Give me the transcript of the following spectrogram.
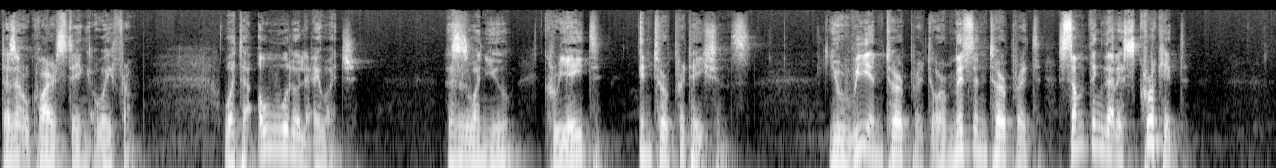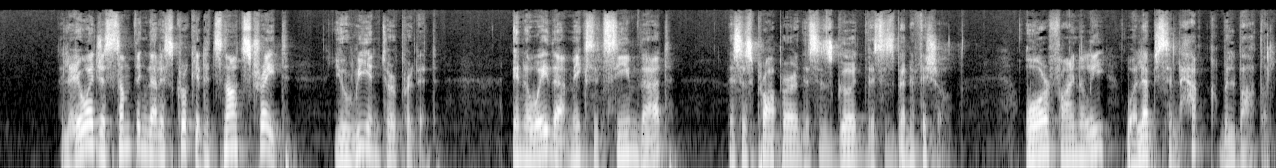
doesn't require staying away from. وَتَأَوُّلُ الْعِوَجِ This is when you create interpretations you reinterpret or misinterpret something that is crooked. Al-iwaj is something that is crooked. It's not straight. You reinterpret it in a way that makes it seem that this is proper, this is good, this is beneficial. Or finally, وَلَبْسِ الْحَقِّ بِالْبَاطِلِ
